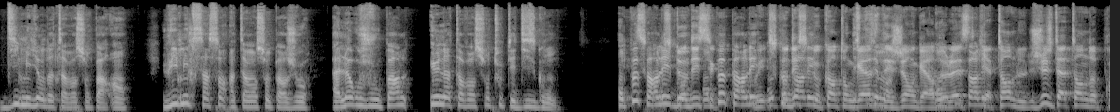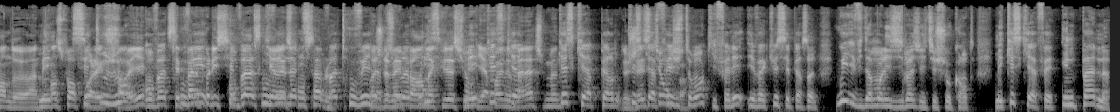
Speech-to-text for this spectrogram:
10 millions d'interventions par an, 8500 interventions par jour. À l'heure où je vous parle, une intervention toutes les 10 secondes. On peut parler de. on peut parler. ce qu'on dit, c'est que quand on gaze des gens en gare de l'Est qui attendent juste d'attendre de prendre un transport pour aller travailler, c'est pas le policier de base qui est responsable. Moi, je ne le mets pas en accusation. Il y a pas de management. Qu'est-ce qui a, fait justement qu'il fallait évacuer ces personnes? Oui, évidemment, les images étaient choquantes. Mais qu'est-ce qui a fait? Une panne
